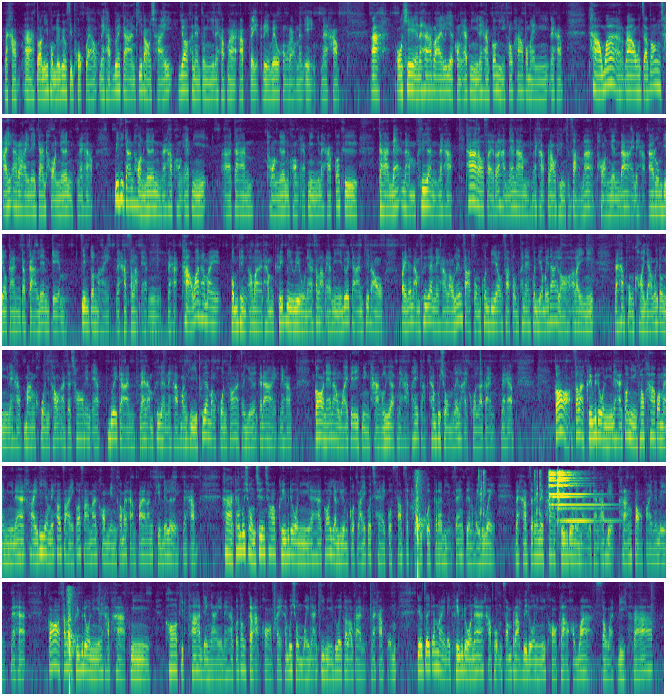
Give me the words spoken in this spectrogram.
นะครับอ่าตอนนี้ผมเลเวล 16 แล้วนะครับด้วยการที่เราใช้ยอดคะแนนตัวนี้นะครับมาอัปเกรดเลเวลของเรานั่นเองนะครับอะโอเคนะฮะรายละเอียดของแอปนี้นะครับก็มีคร่าวๆประมาณนี้นะครับถามว่าเราจะต้องใช้อะไรในการถอนเงินนะครับ วิธีการถอนเงินนะครับของแอปนี้ การถอนเงินของแอปนี้นะครับก็คือการแนะนำเพื่อนนะครับ ถ้าเราใส่รหัสแนะนำนะครับ เราถึงจะสามารถถอนเงินได้นะครับ อารมณ์เดียวกันกับการเล่นเกม จิ้มต้นไม้นะครับสำหรับแอปนี้นะฮะถามว่าทำไมผมถึงเอามาทำคลิปรีวิวนะสำหรับแอปนี้ด้วยการที่เราไปแนะนำเพื่อนนะครับ เราเล่นสะสมคนเดียวสะสมคะแนนคนเดียวไม่ได้หรออะไรอย่างนี้นะครับผมขอย้ำไว้ตรงนี้นะครับ บางคนเขาอาจจะชอบเล่นแอป ด้วยการแนะนำเพื่อนนะครับ บางทีเพื่อนบางคนเขาอาจจะเยอะก็ได้นะครับ ก็แนะนำไว้เป็นอีกหนึ่งทางเลือกนะครับ ให้กับท่านผู้ชมหลายๆคนละกันนะครับ ก็สำหรับคลิปวิดีโอนี้นะฮะก็มีคร่าวๆประมาณนี้นะฮะใครที่ยังไม่เข้าใจก็สามารถคอมเมนต์เข้ามาถามใต้ล่างคลิปได้เลยนะครับหากท่านผู้ชมชื่นชอบคลิปวิดีโอนี้นะฮะก็อย่าลืมกดไลค์กดแชร์กด Subscribe กดกระดิ่งแจ้งเตือนเอาไว้ด้วยนะครับจะได้ไม่พลาดคลิปวิดีโอใหม่ๆในการอัปเดตครั้งต่อไปนั่นเองนะฮะก็สำหรับคลิปวิดีโอนี้นะครับหากมีข้อผิดพลาดยังไงนะครับ ก็ต้องกราบขออภัยท่านผู้ชมไว้ณที่นี้ด้วยก็แล้วกันนะครับผมเดี๋ยวเจอกันใหม่ในคลิปวิดีโอหน้าครับผมสำหรับวิดีโอนี้ขอกล่าวคำว่า สวัสดีครับ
